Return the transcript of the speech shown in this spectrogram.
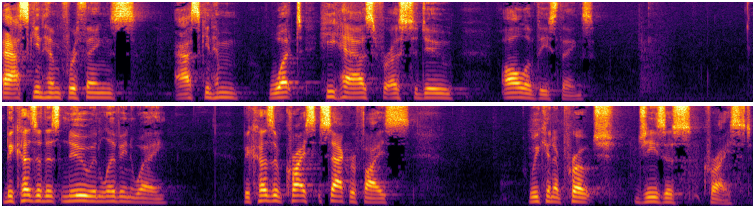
asking Him for things, asking Him what He has for us to do, all of these things. Because of this new and living way, because of Christ's sacrifice, we can approach Jesus Christ.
